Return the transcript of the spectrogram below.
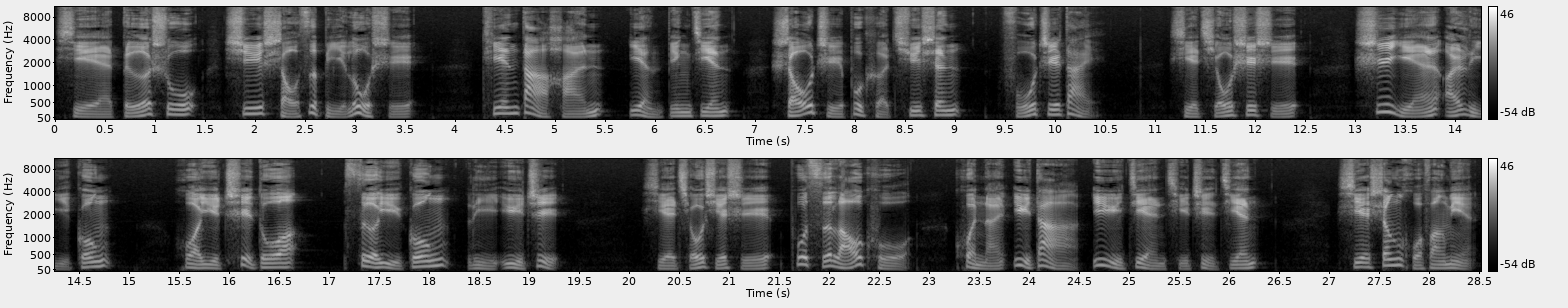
写德书需手字笔录时，天大寒。宴冰坚，手指不可屈伸，扶之待。写求诗时，诗言而礼恭，或欲赤多，色欲公，礼欲质。写求学时，不辞劳苦，困难愈大，愈见其至坚。写生活方面，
